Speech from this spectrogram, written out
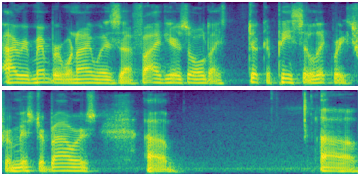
I remember when I was uh, five years old, I took a piece of licorice from Mr. Bowers. Uh, uh,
